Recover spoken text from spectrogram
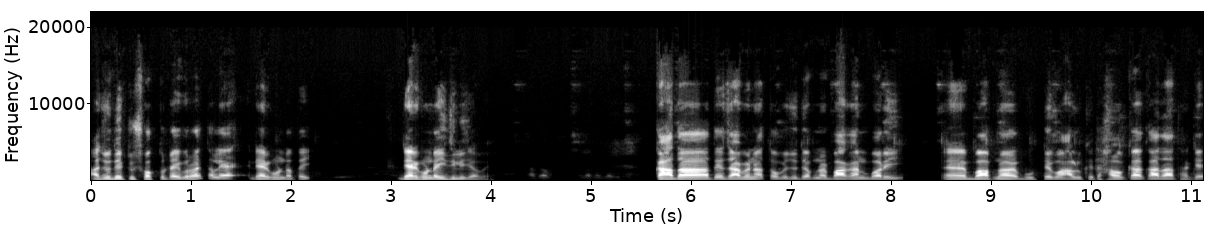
আর যদি একটু শক্ত টাইপের হয় তাহলে দেড় ঘন্টাতেই, দেড় ঘণ্টা ইজিলি যাবে। কাদাতে যাবে না, তবে যদি আপনার বাগান বাড়ি বা আপনার ভুট্টা এবং আলু খেতে হালকা কাদা থাকে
